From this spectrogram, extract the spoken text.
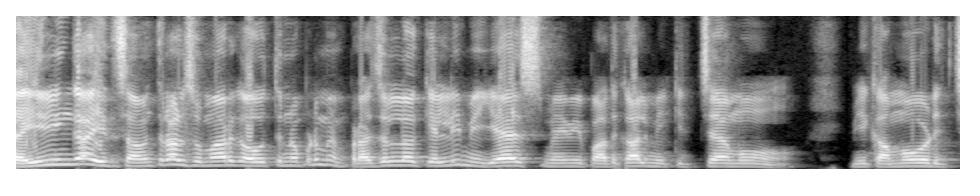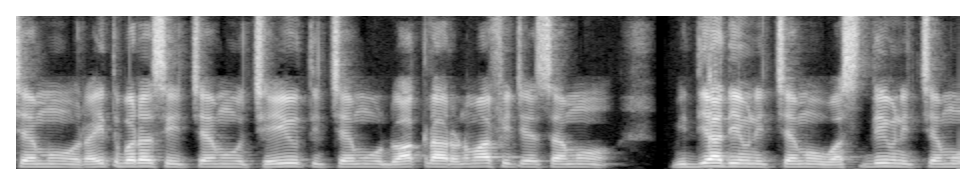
ధైర్యంగా ఐదు సంవత్సరాలు సుమారుగా అవుతున్నప్పుడు మేము ప్రజల్లోకి వెళ్ళి మీ ఎస్ మేము ఈ పథకాలు మీకు ఇచ్చాము మీకు అమ్మఒడి ఇచ్చాము రైతు భరోసా ఇచ్చాము చేయూత్ ఇచ్చాము డ్వాక్రా రుణమాఫీ చేశాము విద్యా దీవెన ఇచ్చాము వసతి దీవెన ఇచ్చాము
